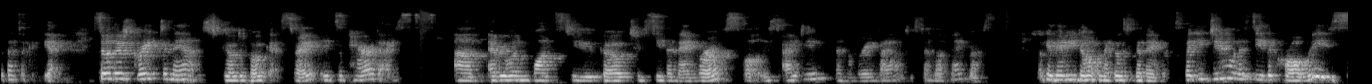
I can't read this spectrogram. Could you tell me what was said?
But that's okay. Yeah. So there's great demand to go to Bocas, right? It's a paradise. Um, everyone wants to go to see the mangroves. Well, at least I do. I'm a marine biologist. I love mangroves okay, maybe you don't want to go to the mangroves, but you do want to see the coral reefs.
